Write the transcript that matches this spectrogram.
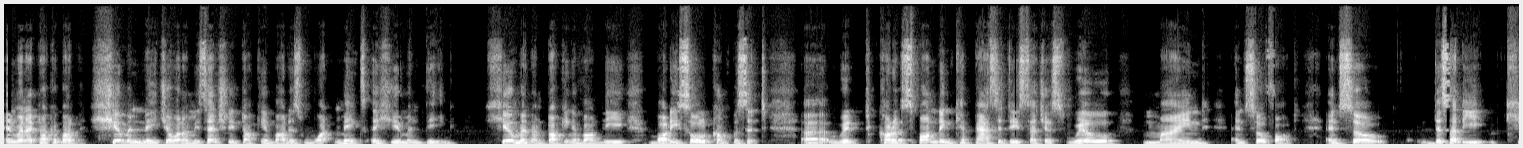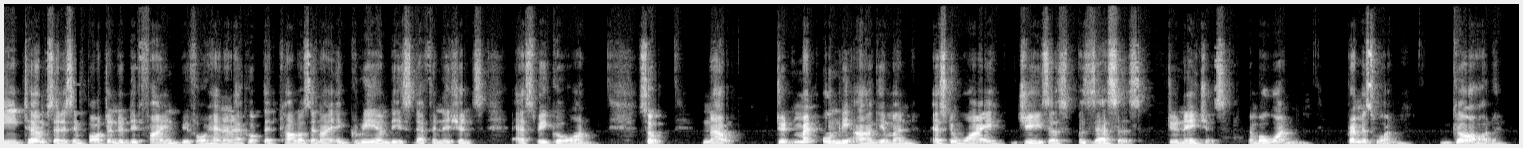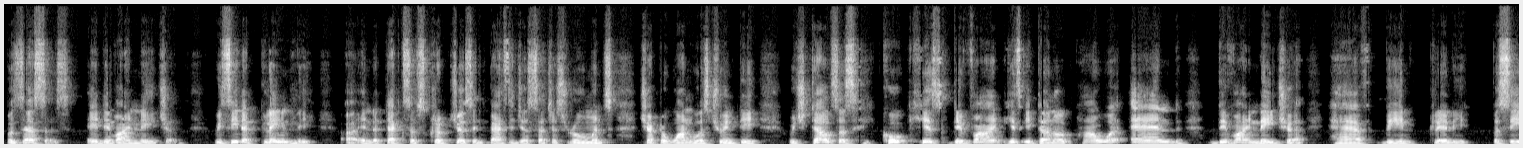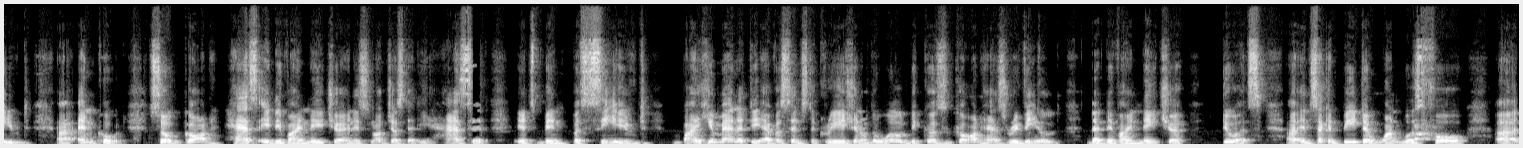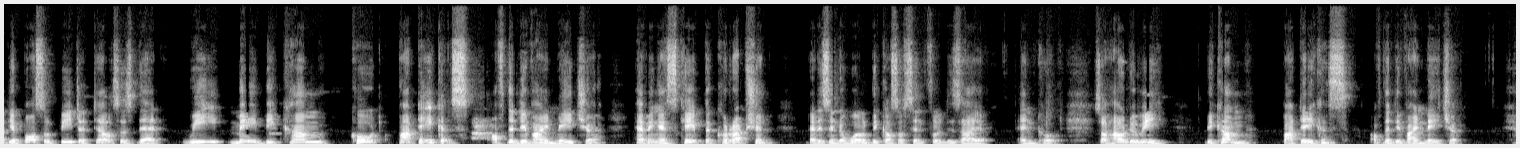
And when I talk about human nature, what I'm essentially talking about is what makes a human being human. I'm talking about the body soul composite uh, with corresponding capacities such as will, mind, and so forth. And so these are the key terms that is important to define beforehand. And I hope that Carlos and I agree on these definitions as we go on. So now to my only argument as to why Jesus possesses two natures. Number one, premise one, God possesses a divine nature. We see that plainly uh, in the text of scriptures in passages such as Romans chapter 1 verse 20 which tells us quote his divine his eternal power and divine nature have been clearly perceived uh, end quote so God has a divine nature and it's not just that he has it it's been perceived by humanity ever since the creation of the world because God has revealed that divine nature to us. Uh, in Second Peter 1 verse 4, uh, the Apostle Peter tells us that we may become, quote, partakers of the divine nature, having escaped the corruption that is in the world because of sinful desire, end quote. So how do we become partakers of the divine nature?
